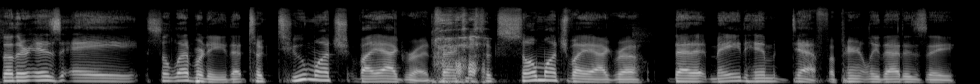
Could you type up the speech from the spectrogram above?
So there is a celebrity that took too much Viagra. In fact, he took so much Viagra that it made him deaf. Apparently, that is a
